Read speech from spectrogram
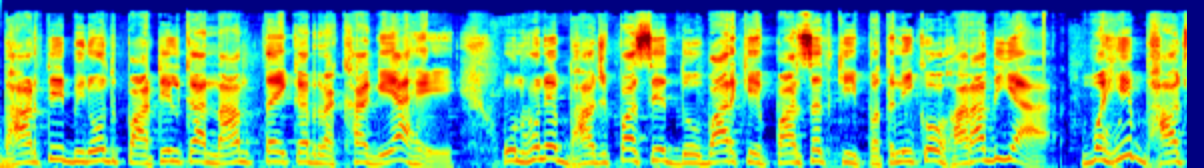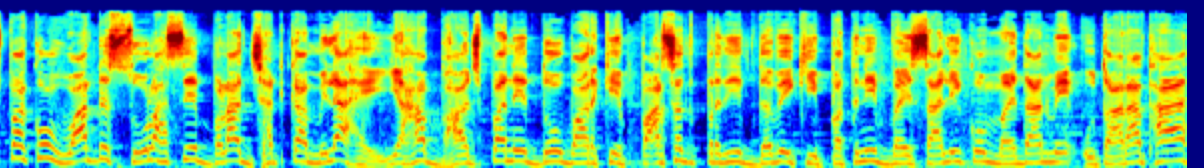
भारतीय विनोद पाटिल का नाम तय कर रखा गया है। उन्होंने भाजपा से दो बार के पार्षद की पत्नी को हरा दिया। वहीं भाजपा को वार्ड 16 से बड़ा झटका मिला है। यहाँ भाजपा ने दो बार के पार्षद प्रदीप दवे की पत्नी वैशाली को मैदान में उतारा था,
